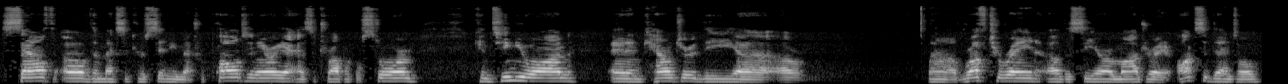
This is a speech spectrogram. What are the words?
south of the Mexico City metropolitan area as a tropical storm, continue on and encounter the uh, uh, uh rough terrain of the Sierra Madre Occidental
